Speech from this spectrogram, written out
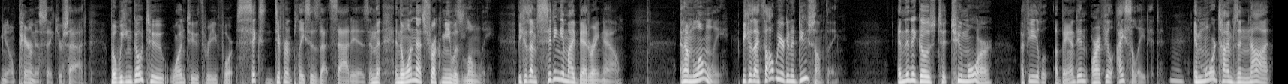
you know, parent is sick, you're sad. But we can go to one, two, three, four, six different places that sad is. And the and the one that struck me was lonely. Because I'm sitting in my bed right now and I'm lonely because I thought we were gonna do something. And then it goes to two more. I feel abandoned or I feel isolated. Hmm. And more times than not,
